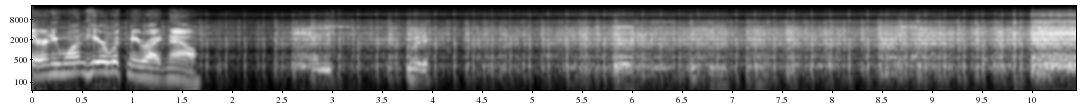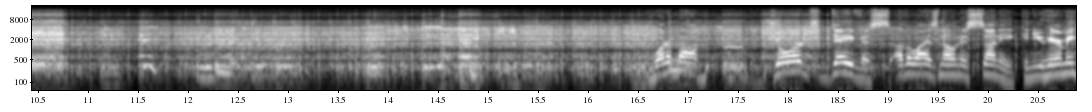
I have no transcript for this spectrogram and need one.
There anyone here with me right now? What about George Davis, otherwise known as Sonny? Can you hear me?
